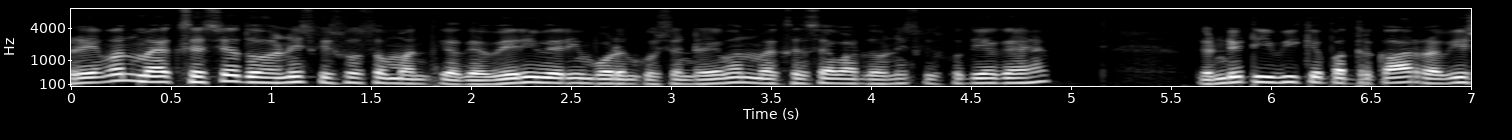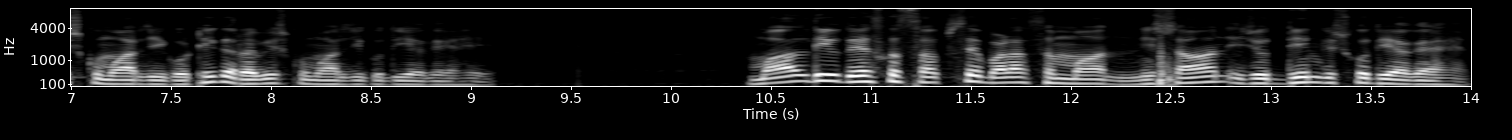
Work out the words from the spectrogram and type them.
रेमन मैक्सेसिया दोहनीस किसको सम्मानित किया गया? Very very important question Ramon Magsaysay award दोहनीस किसको दिया गया है? एन टीवी के पत्रकार रवीश कुमार जी को, ठीक है? रवीश कुमार जी को दिया गया है। मालदीव देश का सबसे बड़ा सम्मान निशान इजुद्दीन किसको दिया गया है?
